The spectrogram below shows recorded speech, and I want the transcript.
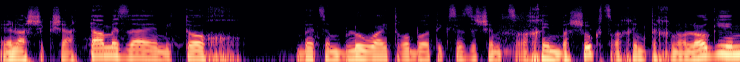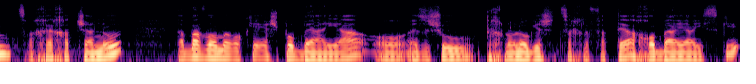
אלא שכשאתה מזהה מתוך בעצם בלו ווייט רובוטיקס איזה שהם צרכים בשוק, צרכים טכנולוגיים, צרכי חדשנות, אתה בא ואומר, אוקיי, יש פה בעיה, או איזושהי טכנולוגיה שצריך לפתח, או בעיה עסקית,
